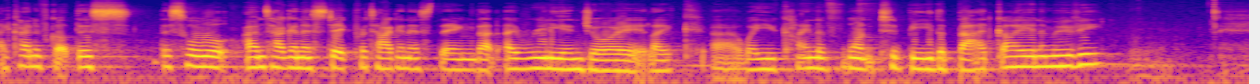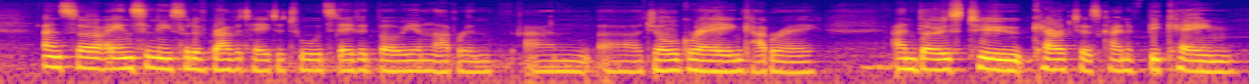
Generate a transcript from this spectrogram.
I kind of got this this whole antagonistic protagonist thing that I really enjoy, like uh, where you kind of want to be the bad guy in a movie. And so I instantly sort of gravitated towards David Bowie in Labyrinth and uh, Joel Grey in Cabaret. And those two characters kind of became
